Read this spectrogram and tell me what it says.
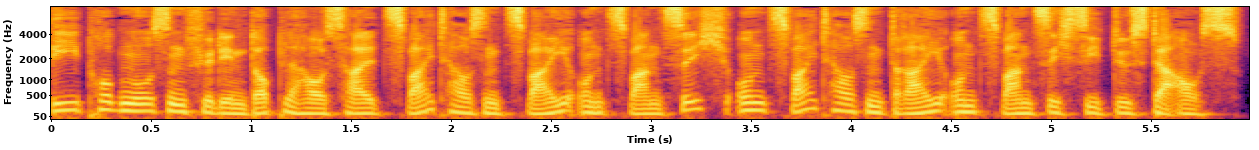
Die Prognosen für den Doppelhaushalt 2022 und 2023 sieht düster aus.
